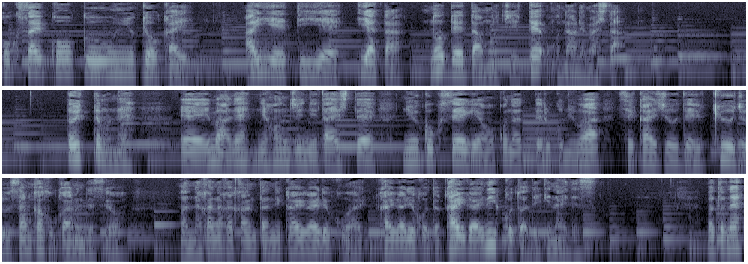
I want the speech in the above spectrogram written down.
国際航空運輸協会 IATA イアタのデータを用いて行われました。といってもね、えー、今はね日本人に対して入国制限を行っている国は世界中で93カ国あるんですよ。まあ、なかなか簡単に海外旅行は海外旅行と海外に行くことはできないです。またね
